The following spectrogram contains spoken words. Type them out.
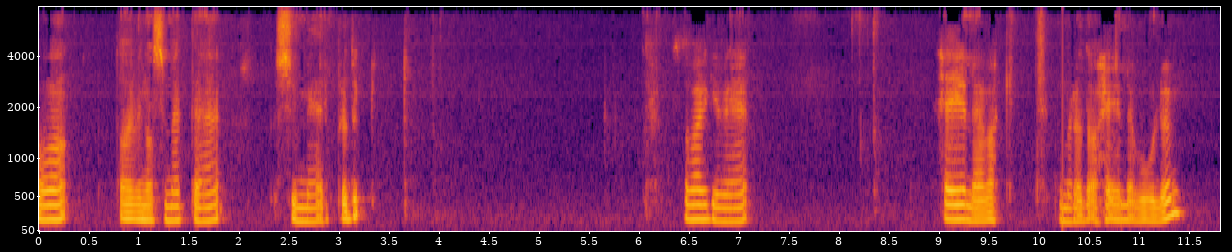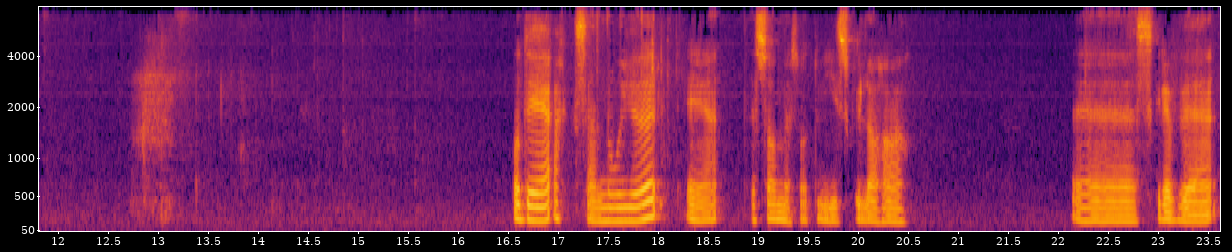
Og da har vi noe som heter summer produkt. Så velger vi hele vektområdet og hele volum. Og det Excel nå gjør, er det samme som at vi skulle ha eh, skrevet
